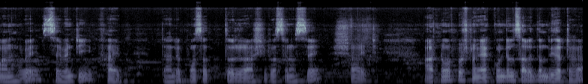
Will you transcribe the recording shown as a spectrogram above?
মান হবে সেভেন্টি ফাইভ তাহলে পঁচাত্তরের আশি পার্সেন্ট হচ্ছে ষাট। আট নম্বর প্রশ্ন, এক কুইন্টাল চালের দাম দুই হাজার টাকা।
